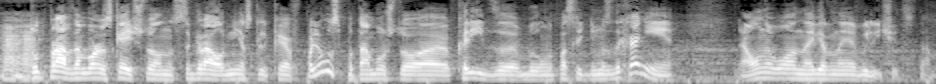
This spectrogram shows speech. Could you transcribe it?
Ага. Тут, правда, можно сказать, что он сыграл несколько в плюс, потому что Крид был на последнем издыхании – а он его, наверное, вылечит там.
